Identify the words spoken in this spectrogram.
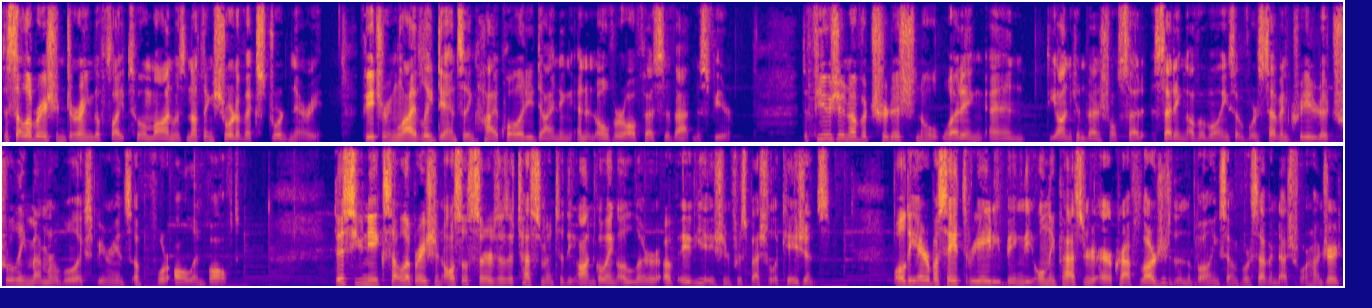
The celebration during the flight to Oman was nothing short of extraordinary, featuring lively dancing, high quality dining, and an overall festive atmosphere. The fusion of a traditional wedding and the unconventional set- setting of a Boeing 747 created a truly memorable experience for all involved. This unique celebration also serves as a testament to the ongoing allure of aviation for special occasions. While the Airbus A380, being the only passenger aircraft larger than the Boeing 747 400,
